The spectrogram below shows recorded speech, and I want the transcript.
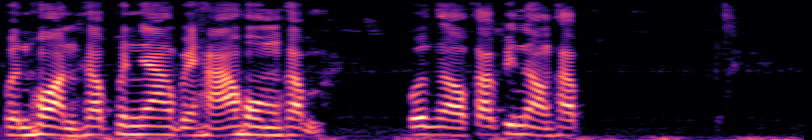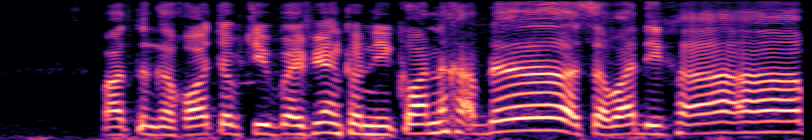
เพิ่นห่อนครับเพิ่นย่างไปหาโฮมครับเบิ่งเอาครับพี่น้องครับ บ่าวตึงก็ขอจบคลิปไปเพียงเท่านี้ก่อนนะครับ เด้อสวัสดีครับ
